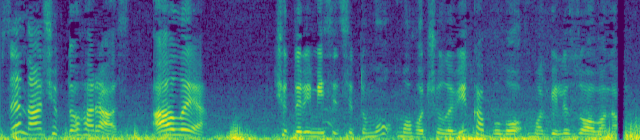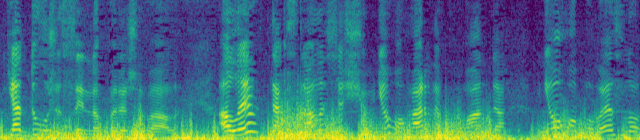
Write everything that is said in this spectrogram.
все начебто гаразд. Але чотири місяці тому мого чоловіка було мобілізовано. Я дуже сильно переживала. Але так сталося, що в нього гарна команда, в нього повезло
